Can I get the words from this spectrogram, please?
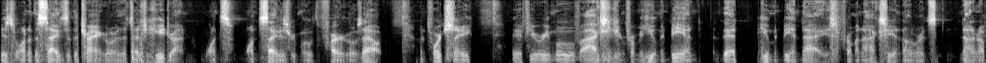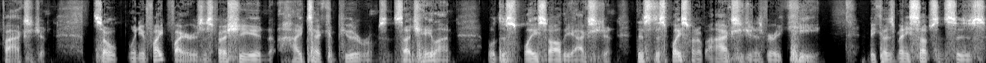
is one of the sides of the triangle or the tetrahedron. Once one side is removed, the fire goes out. Unfortunately, if you remove oxygen from a human being, that human being dies from anoxia. In other words, not enough oxygen. So when you fight fires, especially in high-tech computer rooms and such, halon will displace all the oxygen. This displacement of oxygen is very key because many substances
